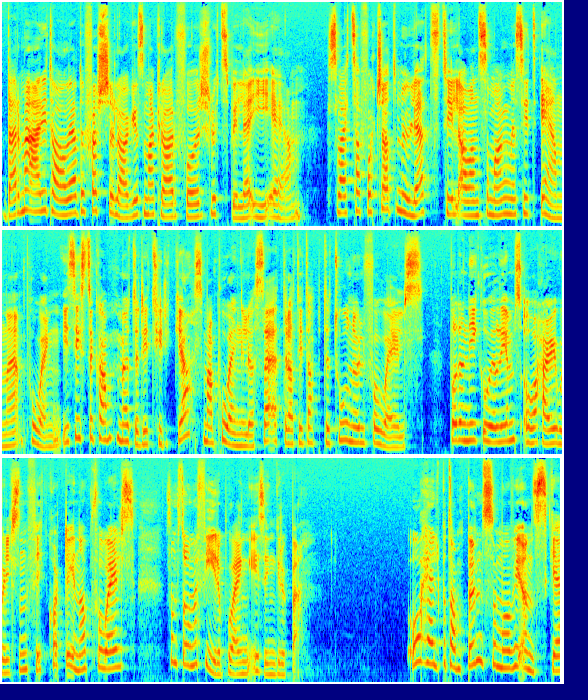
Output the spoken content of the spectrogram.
Dermed er Italia det første laget som er klar for sluttspillet i EM. Sveits har fortsatt mulighet til avansement med sitt ene poeng. I siste kamp møter de Tyrkia, som er poengløse etter at de tapte 2-0 for Wales. Både Nico Williams og Harry Wilson fikk korte innhopp for Wales, som står med fire poeng i sin gruppe. Og helt på tampen så må vi ønske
